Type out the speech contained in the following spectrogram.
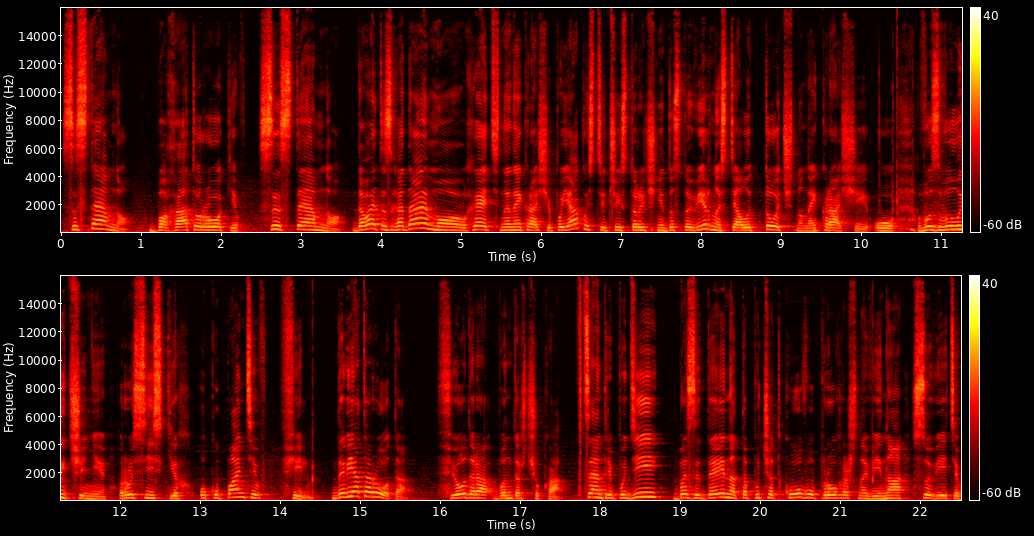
системно багато років. Системно. Давайте згадаємо геть не найкращі по якості чи історичній достовірності, але точно найкращий у возвеличенні російських окупантів фільм Дев'ята рота Фьодора Бондарчука. В центрі подій безідейна та початково програшна війна совєтів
